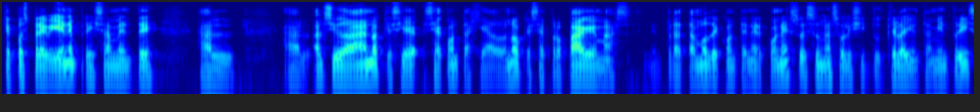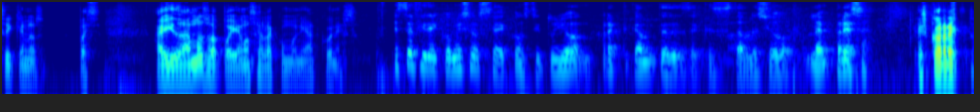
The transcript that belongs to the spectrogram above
que pues previenen precisamente al, al, ciudadano que se, se, ha contagiado, ¿no? que se propague más. Tratamos de contener con eso. Es una solicitud que el ayuntamiento hizo y que nos, pues, ayudamos o apoyamos a la comunidad con eso. Este fideicomiso se constituyó prácticamente desde que se estableció la empresa. Es correcto.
